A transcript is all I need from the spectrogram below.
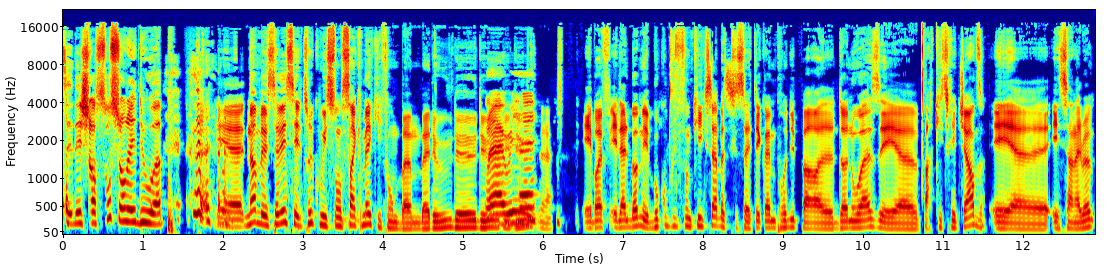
c'est des chansons sur les doo euh, non mais vous savez c'est le truc où ils sont cinq mecs qui font bam badou de Ouais, oui. de- Ouais. voilà. Et bref, et l'album est beaucoup plus funky que ça parce que ça a été quand même produit par euh, Don Was et euh, par Keith Richards et, euh, et c'est un album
